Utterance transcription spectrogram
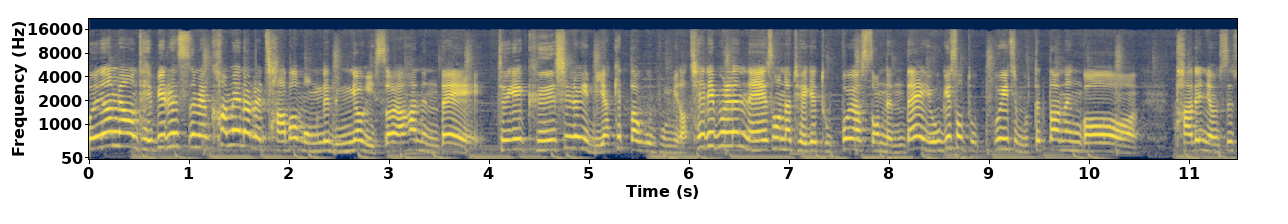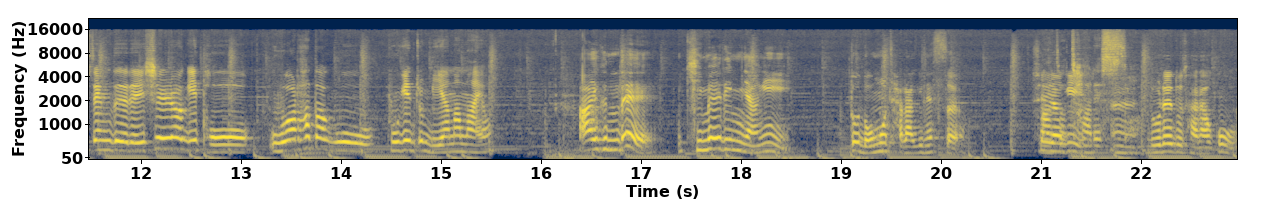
왜냐면 데뷔를 했으면 카메라를 잡아먹는 능력이 있어야 하는데 되게 그 실력이 미약했다고 봅니다. 체리블렛 내에서는 되게 돋보였었는데 여기서 돋보이지 못했다는 건 다른 연습생들의 실력이 더 우월하다고 보기엔 좀 미안하나요? 아니 근데 김혜림 양이 또 너무 잘하긴 했어요. 실력이 맞아, 잘했어. 응, 노래도 잘하고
